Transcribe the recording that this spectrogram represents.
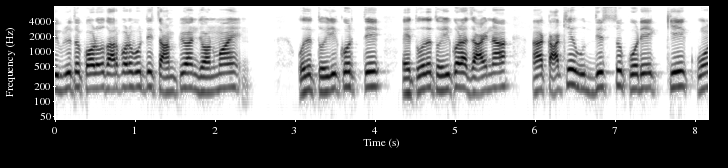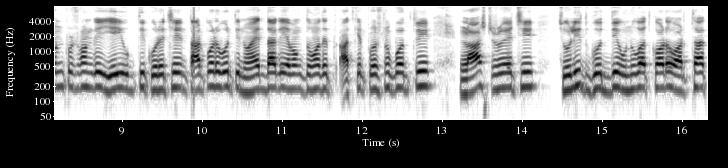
বিবৃত করো। তার পরবর্তী চ্যাম্পিয়ন জন্মায় ওদের তৈরি করতে এ, তো ওদের তৈরি করা যায় না। কাকে উদ্দেশ্য করে কে কোন প্রসঙ্গে এই উক্তি করেছেন তার পরবর্তী নয়ের দাগে এবং তোমাদের আজকের প্রশ্নপত্রে লাস্ট রয়েছে, চলিত গদ্যে অনুবাদ করো, অর্থাৎ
